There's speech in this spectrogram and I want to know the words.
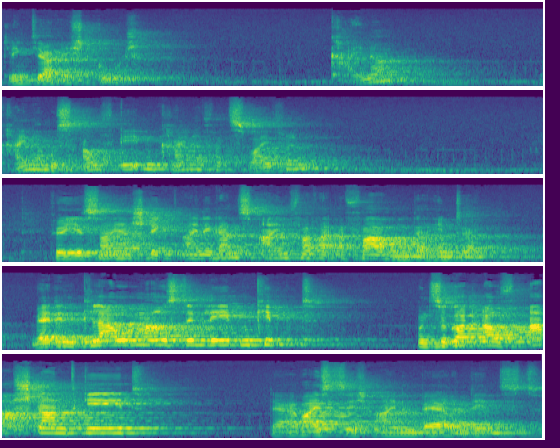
Klingt ja echt gut. Keiner keiner muss aufgeben, keiner verzweifeln. Für Jesaja steckt eine ganz einfache Erfahrung dahinter. Wer den Glauben aus dem Leben kippt und zu Gott auf Abstand geht, der erweist sich einen Bärendienst.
